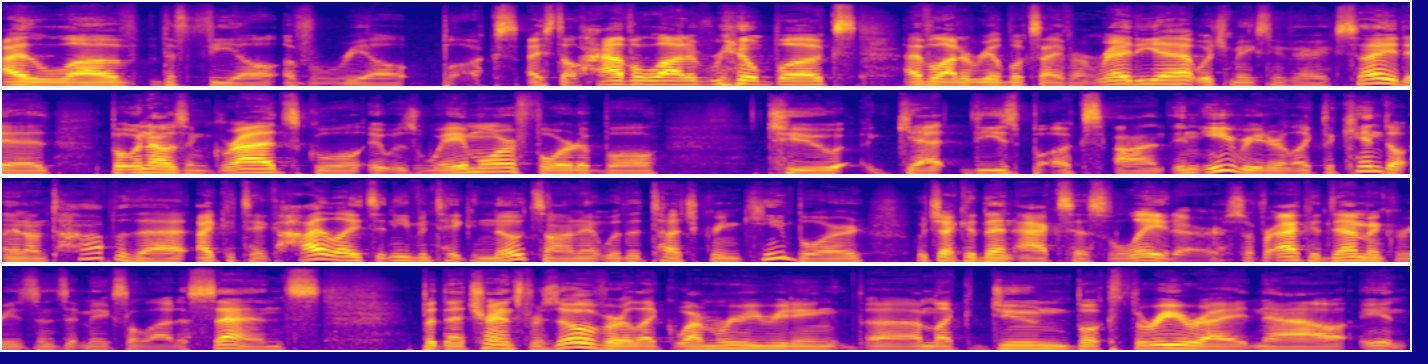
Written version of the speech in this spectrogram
I love the feel of real books. I still have a lot of real books. I have a lot of real books I haven't read yet, which makes me very excited. But when I was in grad school, it was way more affordable to get these books on an e-reader like the Kindle and on top of that I could take highlights and even take notes on it with a touchscreen keyboard which I could then access later. So for academic reasons it makes a lot of sense. But that transfers over like I'm rereading uh, I'm like Dune book 3 right now. In,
